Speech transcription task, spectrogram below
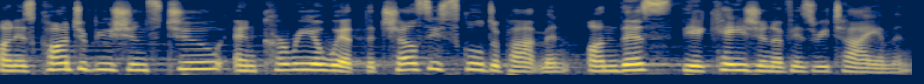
on his contributions to and career with the Chelsea School Department on this, the occasion of his retirement.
